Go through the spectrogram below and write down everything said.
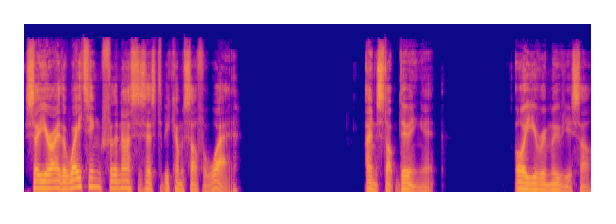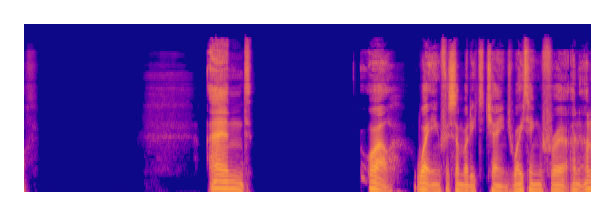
So you're either waiting for the narcissist to become self-aware and stop doing it, or you remove yourself. And well, waiting for somebody to change, waiting for an, an,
